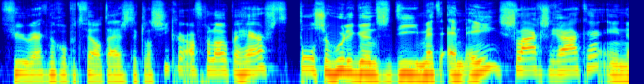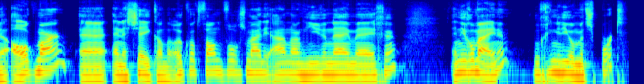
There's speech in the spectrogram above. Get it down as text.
Vuurwerk nog op het veld tijdens de klassieker afgelopen herfst. Poolse hooligans die met ME slaags raken in uh, Alkmaar. Uh, eh, NSC kan er ook wat van, volgens mij, die aanhang hier in Nijmegen. En die Romeinen, hoe gingen die om met sport?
